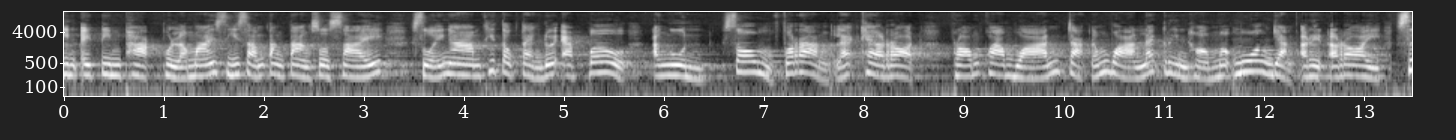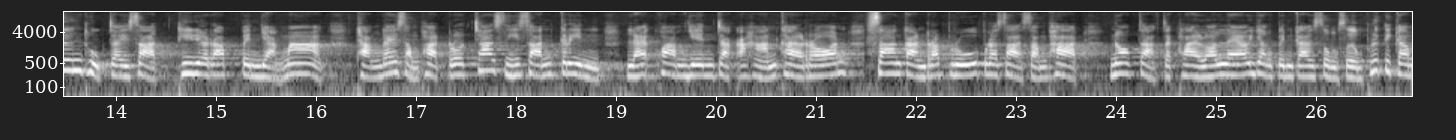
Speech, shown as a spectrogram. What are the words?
กินไอติมผักผลไม้สีสันต่างๆ สดใส สวยงามที่ตกแต่งด้วยแอปเปิลองุ่น ส้ม ฝรั่ง และแครอทพร้อมความหวานจากน้ำหวานและกลิ่นหอมมะม่วงอย่างอร็ดอร่อย ซึ่งถูกใจสัตว์ที่ได้รับเป็นอย่างมาก ทั้งได้สัมผัสรสชาติสีสันกลิ่น และความเย็นจากอาหารคลายร้อน สร้างการรับรู้ประสาทสัมผัส นอกจากจะคลายร้อนแล้วยังเป็นการส่งเสริมพฤติกรรม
